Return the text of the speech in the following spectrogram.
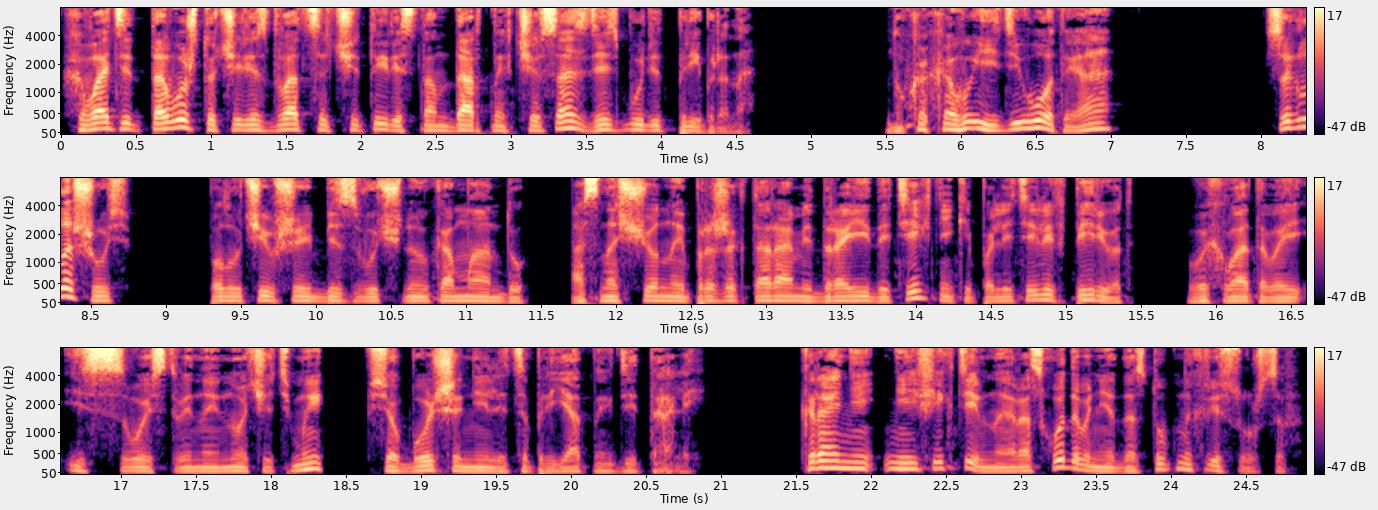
Хватит того, что через 24 стандартных часа здесь будет прибрано. Ну каковы идиоты, а? Соглашусь. Получившие беззвучную команду, оснащенные прожекторами дроиды техники полетели вперед, выхватывая из свойственной ночи тьмы все больше нелицеприятных деталей. Крайне неэффективное расходование доступных ресурсов.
